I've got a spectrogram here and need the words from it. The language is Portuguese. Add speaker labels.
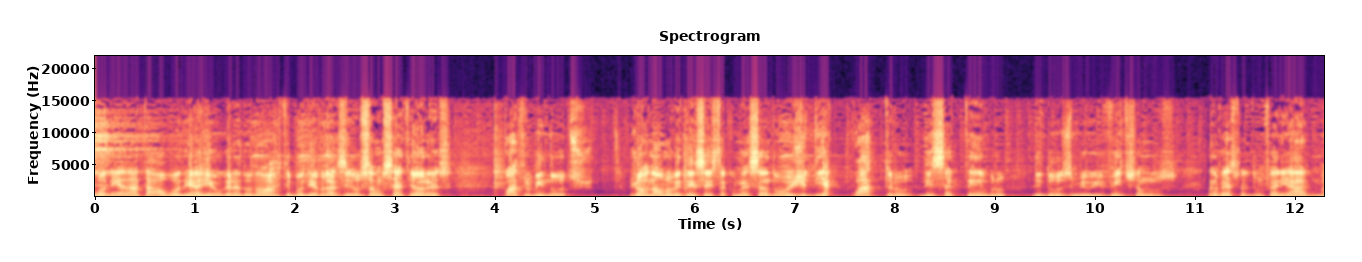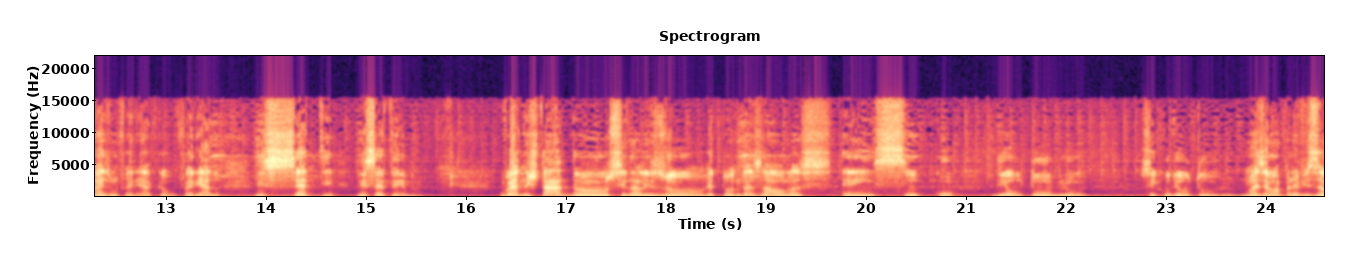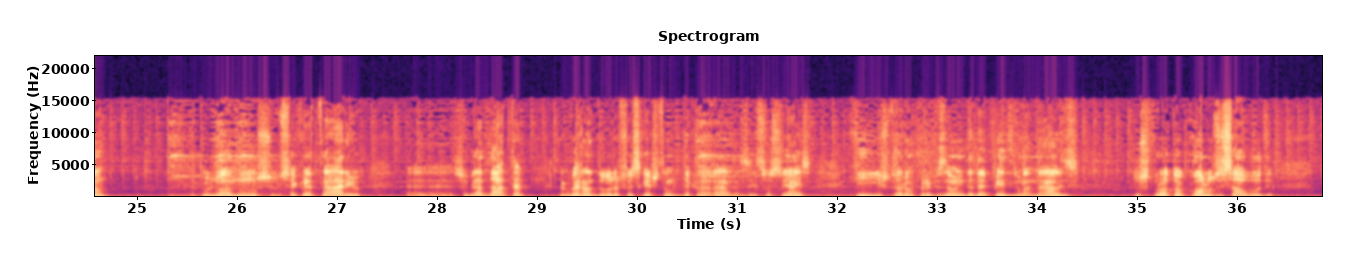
Speaker 1: Bom dia, Natal. Bom dia, Rio Grande do Norte. Bom dia, Brasil. São 7 horas 4 minutos. Jornal 96 está começando hoje, dia 4 de setembro de 2020. Estamos na véspera de um feriado, mais um feriado, que é o feriado de 7 de setembro. O governo do estado sinalizou o retorno das aulas em 5 de outubro. 5 de outubro, mas é uma previsão. Depois do anúncio do secretário eh, sobre a data, a governadora fez questão de declarar nas redes sociais que isto era uma previsão, ainda depende de uma análise dos protocolos de saúde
